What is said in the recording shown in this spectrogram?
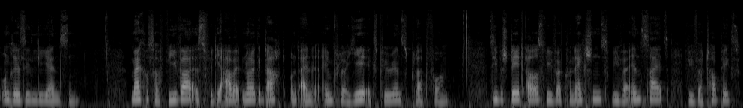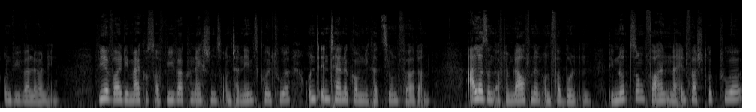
und Resilienzen. Microsoft Viva ist für die Arbeit neu gedacht und eine Employee Experience Plattform. Sie besteht aus Viva Connections, Viva Insights, Viva Topics und Viva Learning. Wir wollen die Microsoft Viva Connections Unternehmenskultur und interne Kommunikation fördern. Alle sind auf dem Laufenden und verbunden, die Nutzung vorhandener Infrastruktur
